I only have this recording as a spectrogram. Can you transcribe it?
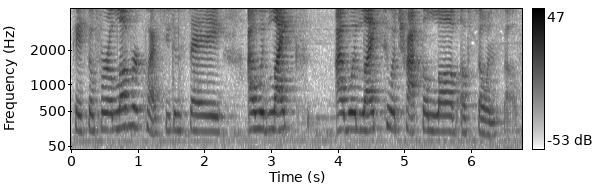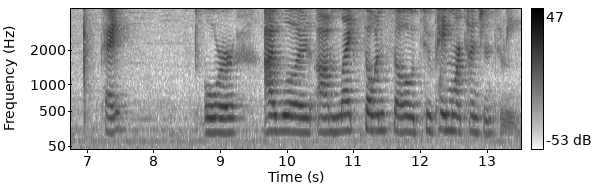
Okay, so for a love request, you can say, "I would like, I would like to attract the love of so and so." Okay, or I would um, like so and so to pay more attention to me.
